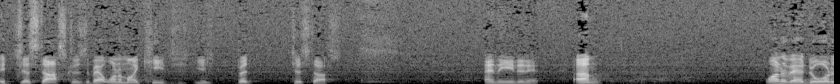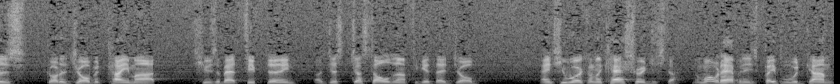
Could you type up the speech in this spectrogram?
It's just us because it's about one of my kids, you, but just us and the internet. Um, one of our daughters got a job at Kmart. She was about 15, uh, just, just old enough to get that job. And she worked on a cash register. And what would happen is people would come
